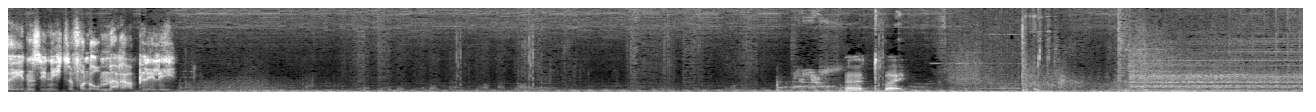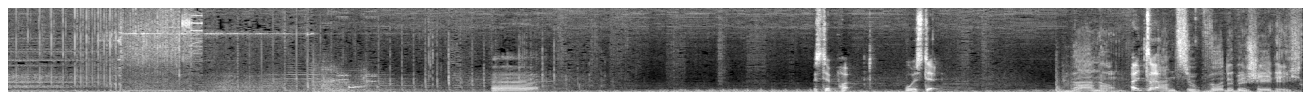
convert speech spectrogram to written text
Reden Sie nicht so von oben herab, Lilly. Äh, drei. Äh. Ist der pa Wo ist der? Warnung. Alter! Der Anzug wurde beschädigt.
